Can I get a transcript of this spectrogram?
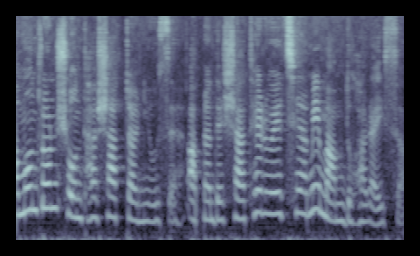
আমন্ত্রণ সন্ধ্যা সাতটা নিউজে। আপনাদের সাথে রয়েছে আমি মামদুহা রাইসা।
